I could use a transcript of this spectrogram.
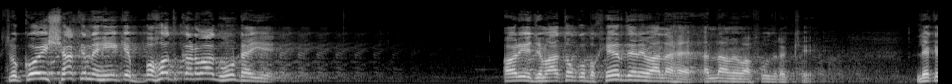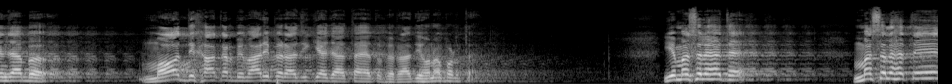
اس میں کوئی شک نہیں کہ بہت کڑوا گھونٹ ہے یہ۔ اور یہ جماعتوں کو بخیر دینے والا ہے، اللہ میں محفوظ رکھے۔ لیکن جب موت دکھا کر بیماری پہ راضی کیا جاتا ہے تو پھر راضی ہونا پڑتا ہے۔ یہ مسلحت ہے۔ مسلحتیں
